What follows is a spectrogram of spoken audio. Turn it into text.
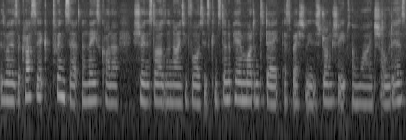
as well as a classic twin set and lace collar, show the styles of the 1940s can still appear modern today, especially the strong shapes and wide shoulders.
